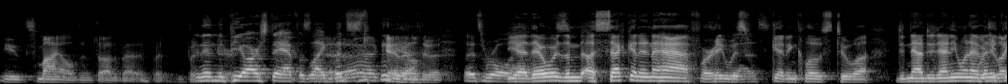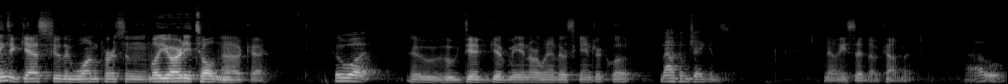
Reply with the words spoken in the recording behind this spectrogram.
he smiled and thought about it. But, but And then the PR staff was like, "Let's Uh, okay, that'll do it. let's roll." Yeah, out. there was a, a second and a half where he was Yes. getting close to. Uh, did now? Did anyone have anything? Would you like to guess who the one person? well, you already told me. Oh, okay. Who? What? Who who did give me an Orlando Scandrick quote? Malcolm Jenkins. No, he said no comment. Oh.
